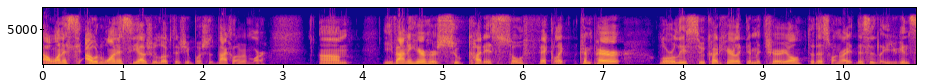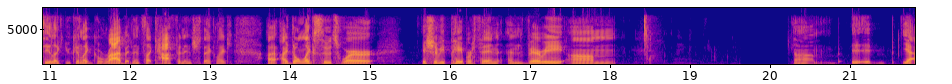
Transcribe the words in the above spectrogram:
I want to see, I would want to see how she looks if she pushes back a little bit more. Um, Ivana here, her suit cut is so thick. Like compare Lauralie's suit cut here, like the material to this one, right? This is like you can see, like you can like grab it and it's like half an inch thick. Like I, I don't like suits where it should be paper thin and very um um it, it yeah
